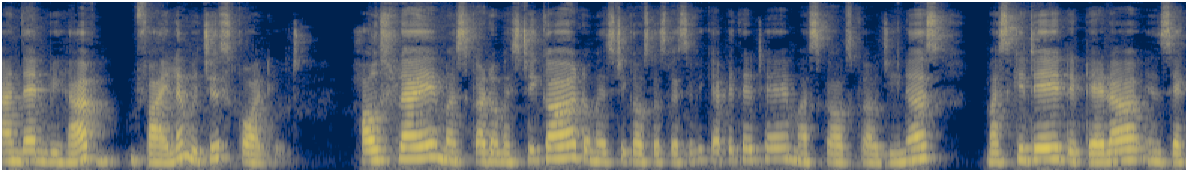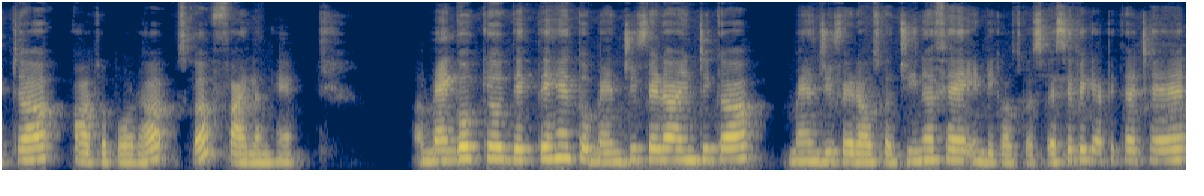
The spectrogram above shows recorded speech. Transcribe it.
And then we have phylum which is Chordata house fly Musca domestica domestica उसका स्पेसिफिक एपिथेट है मस्का उसका genus Muscidae Diptera Insecta Arthropoda उसका फाइलम है। मैंगो को देखते हैं तो मैंजीफेरा इंडिका मैंजीफेरा उसका जीनस है इंडिका उसका स्पेसिफिक एपिथेट है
